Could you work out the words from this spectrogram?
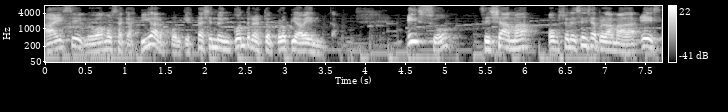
a ese lo vamos a castigar porque está yendo en contra de nuestra propia venta. Eso se llama obsolescencia programada. Es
